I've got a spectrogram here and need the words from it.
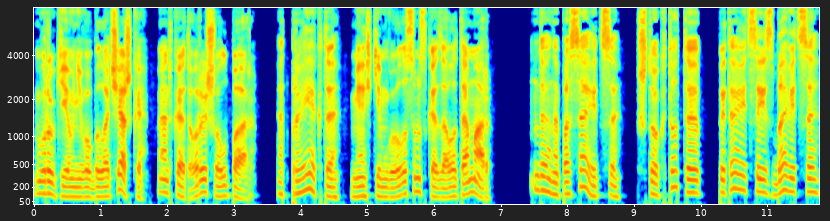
В руке у него была чашка, от которой шел пар. «От проекта», — мягким голосом сказала Тамар. «Дан опасается, что кто-то пытается избавиться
